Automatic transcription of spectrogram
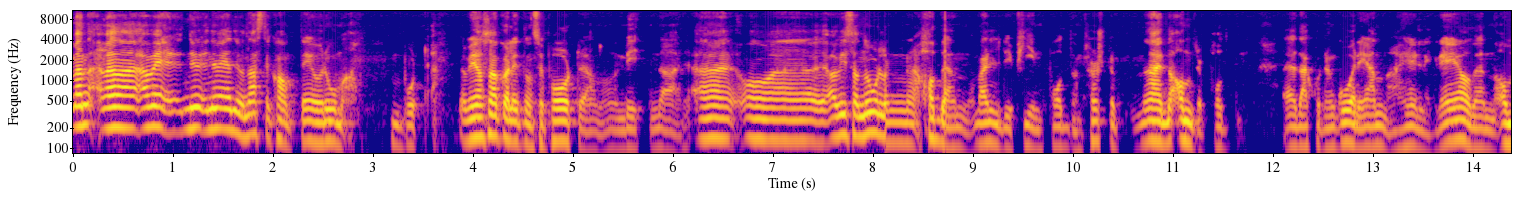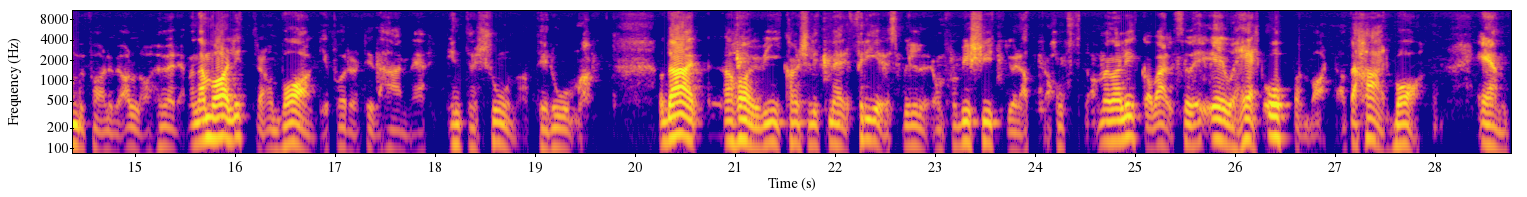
men, men nå er det jo neste kamp, det er jo Roma borte. Vi har snakka litt om supporterne og den biten der. Eh, og eh, Avisa Nordland hadde en veldig fin pod, den, den andre podden, eh, der hvor den går igjennom hele greia, og den anbefaler vi alle å høre. Men den var litt grann vag i forhold til det her med intensjoner til Roma. Og der har jo vi kanskje litt mer friere spillere, for vi skyter jo rett fra hofta. Men allikevel så det er jo helt åpenbart at det her var en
